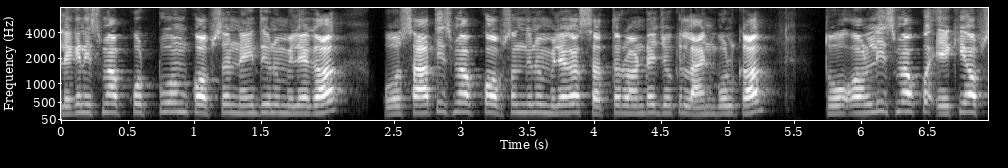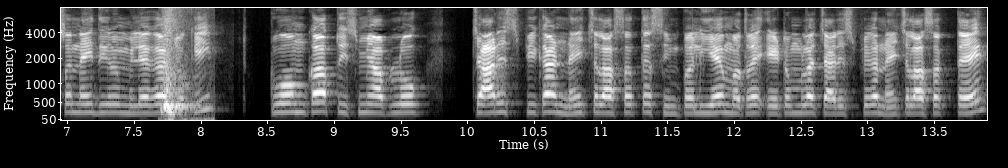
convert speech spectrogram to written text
लेकिन इसमें आपको टू ओम का ऑप्शन नहीं दिनों मिलेगा। और साथ ही इसमें आपको ऑप्शन देने मिलेगा सत्तर हंड्रेड, जो कि लाइन बोल का। तो ओनली इसमें आपको एक ही ऑप्शन नहीं देने मिलेगा, जो कि टू ओम का। तो इसमें आप लोग चार स्पीकर नहीं चला सकते, सिंपल ही है मतलब एट ओम वाला चार स्पीकर नहीं चला सकते हैं।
